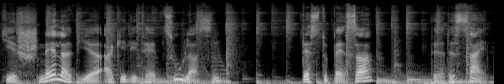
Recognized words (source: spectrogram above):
je schneller wir Agilität zulassen, desto besser wird es sein.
